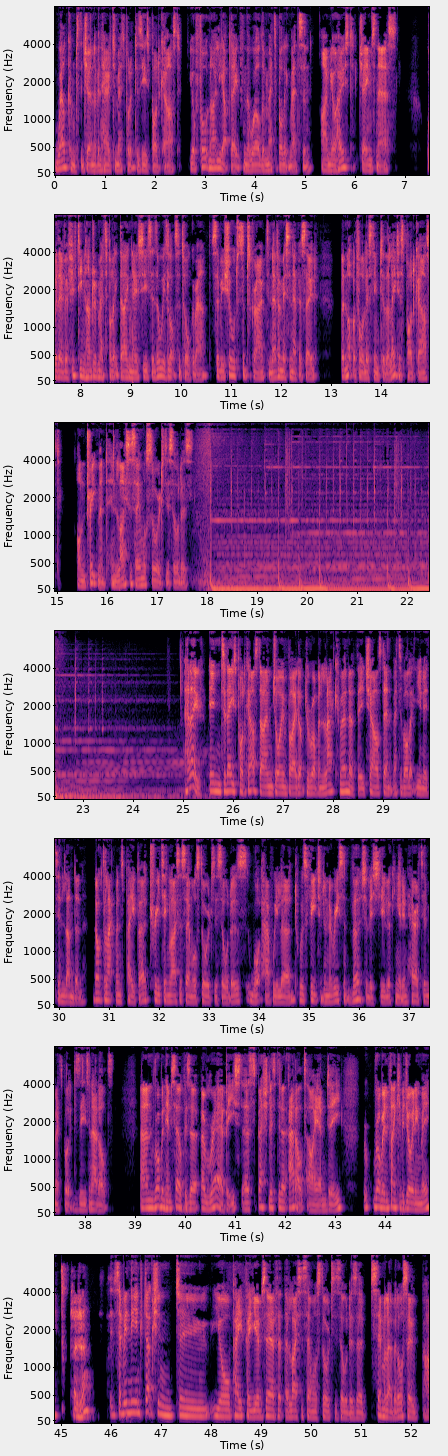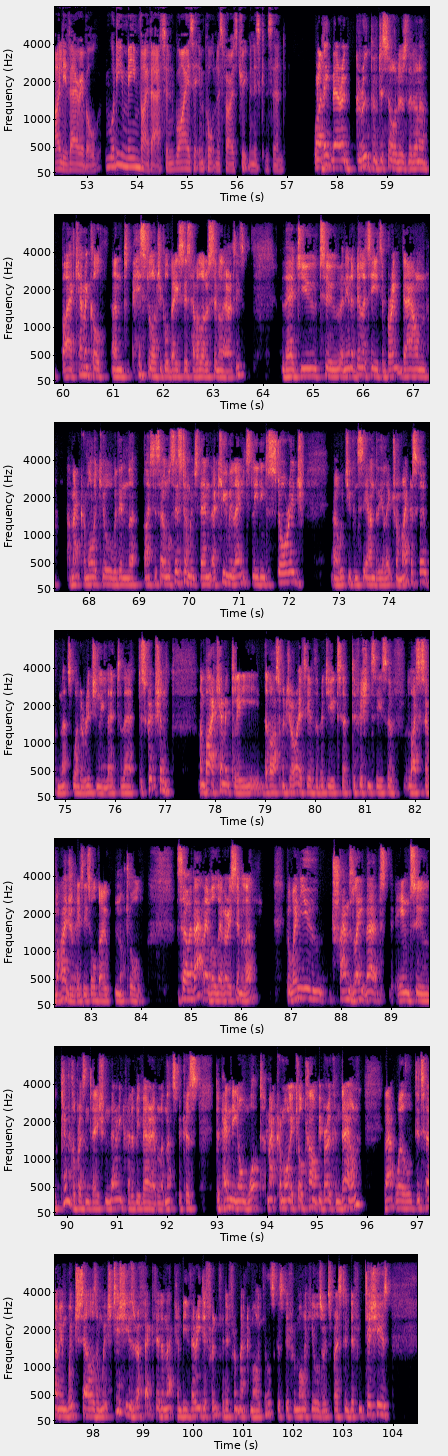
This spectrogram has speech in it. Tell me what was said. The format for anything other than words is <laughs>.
Welcome to the Journal of Inherited Metabolic Disease podcast, your fortnightly update from the world of metabolic medicine. I'm your host, James Nurse. With over 1500 metabolic diagnoses, there's always lots to talk about, so be sure to subscribe to never miss an episode, but not before listening to the latest podcast on treatment in lysosomal storage disorders. Hello. In today's podcast, I'm joined by Dr. Robin Lachmann of the Charles Dent Metabolic Unit in London. Dr. Lachmann's paper, Treating Lysosomal Storage Disorders What Have We Learned, was featured in a recent virtual issue looking at inherited metabolic disease in adults. And Robin himself is a, a rare beast, a specialist in adult IMD. Robin, thank you for joining me. Pleasure. So, in the introduction to your paper, you observe that the lysosomal storage disorders are similar but also highly variable. What do you mean by that, and why is it important as far as treatment is concerned? Well, I think they're a group of disorders that, on a biochemical and histological basis, have a lot of similarities. They're due to an inability to break down a macromolecule within the lysosomal system, which then accumulates, leading to storage uh, which you can see under the electron microscope, and that's what originally led to their description. And biochemically, the vast majority of them are due to deficiencies of lysosomal hydrolases, although not all. So at that level, they're very similar. But when you translate that into clinical presentation, they're incredibly variable. And that's because depending on what macromolecule can't be broken down, that will determine which cells and which tissues are affected, and that can be very different for different macromolecules because different molecules are expressed in different tissues.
